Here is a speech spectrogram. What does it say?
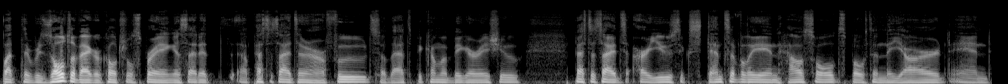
but the result of agricultural spraying is that it, uh, pesticides are in our food, so that's become a bigger issue. Pesticides are used extensively in households, both in the yard and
